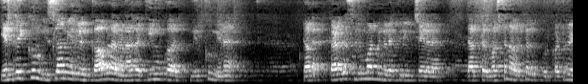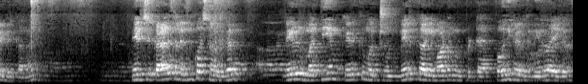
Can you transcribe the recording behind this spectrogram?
என்றைக்கும் இஸ்லாமியர்களின் காவலரனாக திமுக நிற்கும் என ட- கழக சிறுபான்மை நலப்பிரிவு செயலாளர் டாக்டர் மஸ்தன் அவர்கள் ஒரு கட்டுரை எழுதியிருக்காங்க. நேற்று கழகத்தில் முகோஷ்ணன் அவர்கள் வேலூர் மத்தியம் கிழக்கு மற்றும் மேற்கு ஆகிய மாவட்டங்கள் உட்பட்ட பகுதிகளின் நிர்வாகிகள்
